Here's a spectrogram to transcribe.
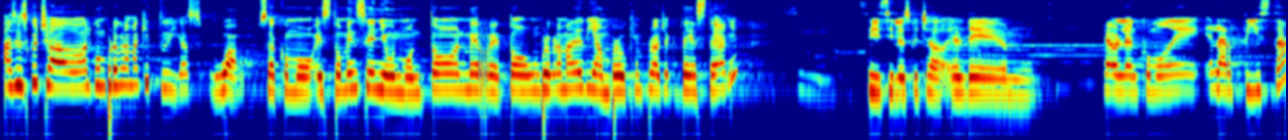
¿Has escuchado algún programa que tú digas, wow, o sea, como esto me enseñó un montón, me retó, un programa de The Unbroken Project de este año? Sí, sí, sí lo he escuchado. El de mm, que hablan como de el artista,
